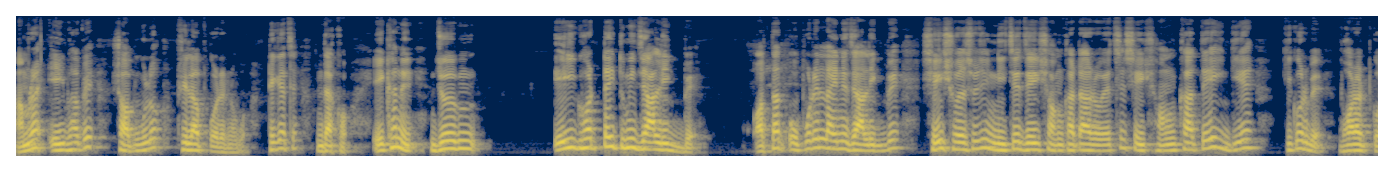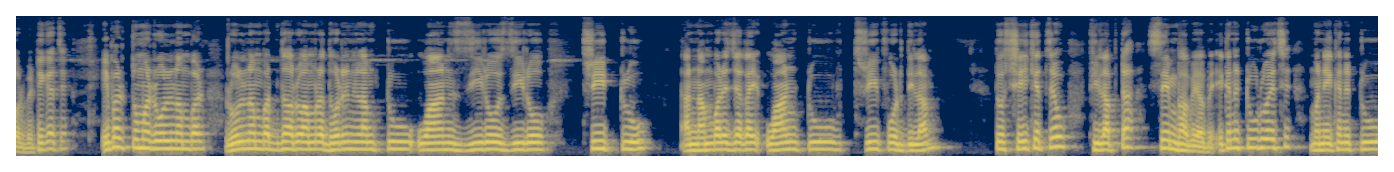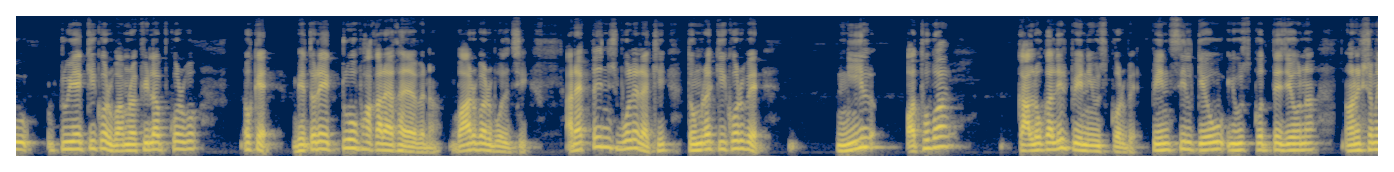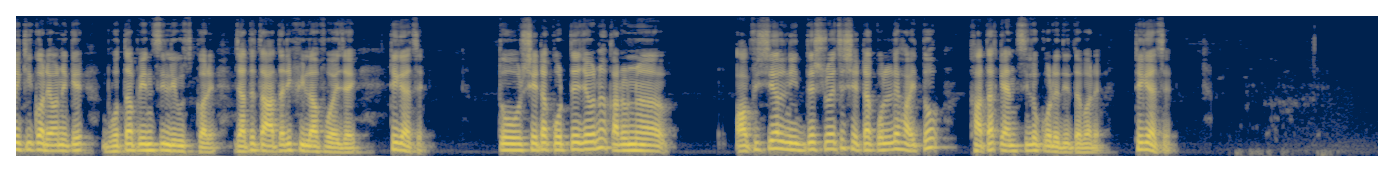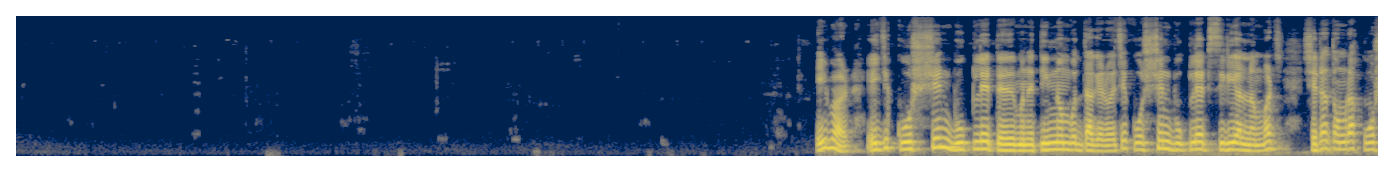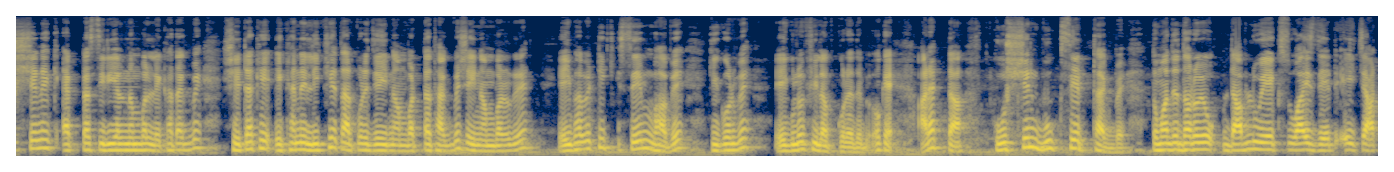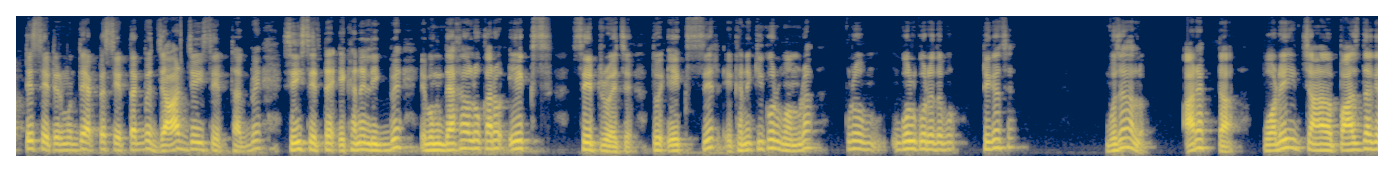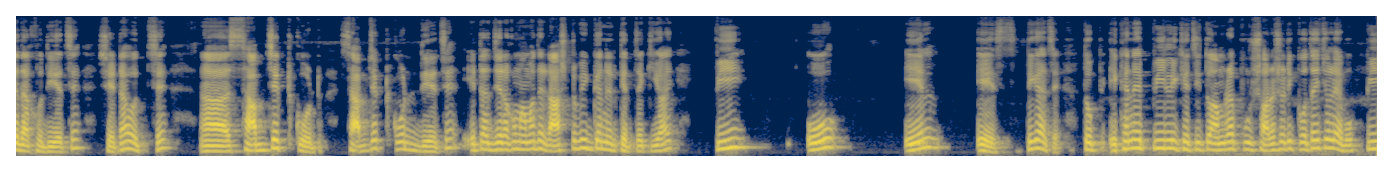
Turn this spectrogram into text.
আমরা এইভাবে সবগুলো ফিল আপ করে নেব, ঠিক আছে? দেখো, এখানে যে এই ঘরটাই তুমি যা লিখবে, অর্থাৎ ওপরের লাইনে যা লিখবে, সেই সোজাসুজি নিচে যেই সংখ্যাটা রয়েছে, সেই সংখ্যাতেই গিয়ে কি করবে? ভরাট করবে, ঠিক আছে? এবার তোমার রোল নাম্বার রোল নাম্বার ধরো আমরা ধরে নিলাম two one zero zero three two, আর নাম্বারের জায়গায় ওয়ান টু থ্রি ফোর দিলাম, তো সেই ক্ষেত্রেও ফিল আপটা সেমভাবে হবে। এখানে টু রয়েছে মানে এখানে টু টু এ কী করব? আমরা ফিল আপ করব ওকে ভেতরে একটুও ফাঁকা রাখা যাবে না। বারবার বলছি। আর একটা জিনিস বলে রাখি, তোমরা কি করবে? নীল অথবা কালো কালির পেন ইউজ করবে। পেন্সিল কেউ ইউজ করতে যেও না। অনেক সময় কি করে? অনেকে ভোতা পেন্সিল ইউজ করে, যাতে তাড়াতাড়ি ফিল আপ হয়ে যায়। ঠিক আছে? তো সেটা করতে যেও না, কারণ অফিসিয়াল নির্দেশ রয়েছে, সেটা করলে হয়তো খাতা ক্যান্সেলও করে দিতে পারে। ঠিক আছে? এইবার এই যে কোশ্চেন বুকলেট মানে তিন নম্বর দাগে রয়েছে কোশ্চেন বুকলেট সিরিয়াল নাম্বার সেটা তোমরা কোশ্চেনে একটা সিরিয়াল নাম্বার লেখা থাকবে, সেটাকে এখানে লিখে তারপরে যেই নাম্বারটা থাকবে সেই নাম্বারে এইভাবে ঠিক সেমভাবে কি করবে এইগুলো ফিল আপ করে দেবে। ওকে আরেকটা কোশ্চেন বুক সেট থাকবে। তোমাদের ধরো ডাব্লিউ এক্স ওয়াই জেড এই চারটে সেটের মধ্যে একটা সেট থাকবে, যার যেই সেট থাকবে সেই সেটটা এখানে লিখবে এবং দেখা হলো কারও এক্স সেট রয়েছে। তো এক্সের এখানে কি করব আমরা? পুরো গোল করে দেবো, ঠিক আছে? বোঝা গেল? আর একটা পরেই চা, পাঁচ দাগে দেখো দিয়েছে, সেটা হচ্ছে সাবজেক্ট কোড সাবজেক্ট কোড দিয়েছে, এটা যেরকম আমাদের রাষ্ট্রবিজ্ঞানের ক্ষেত্রে কি হয়? পি ও এল এস ঠিক আছে? তো এখানে পি লিখেছি, তো আমরা সরাসরি কোথায় চলে যাব? পি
